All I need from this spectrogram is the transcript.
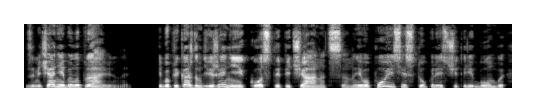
Замечание было правильное, ибо при каждом движении Косты печанатся, на его поясе стукались четыре бомбы —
